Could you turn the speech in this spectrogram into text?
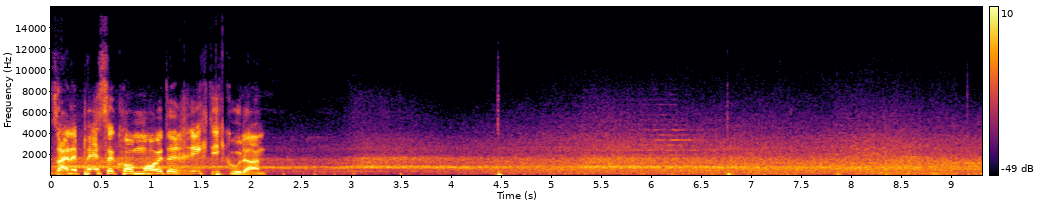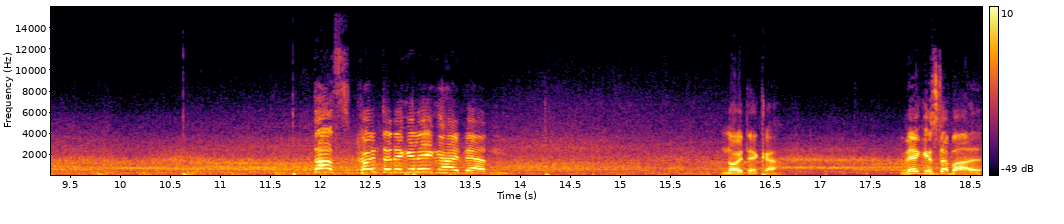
Seine Pässe kommen heute richtig gut an. Das könnte eine Gelegenheit werden. Neudecker. Weg ist der Ball.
